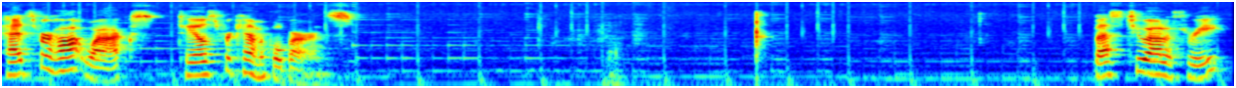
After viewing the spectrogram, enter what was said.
heads for hot wax, tails for chemical burns. Best two out of three?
